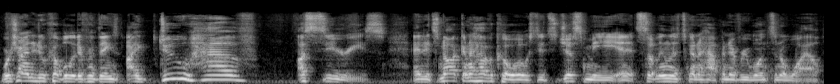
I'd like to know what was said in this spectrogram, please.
we're trying to do a couple of different things. I do have a series and it's not going to have a co-host it's just me and it's something that's going to happen every once in a while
